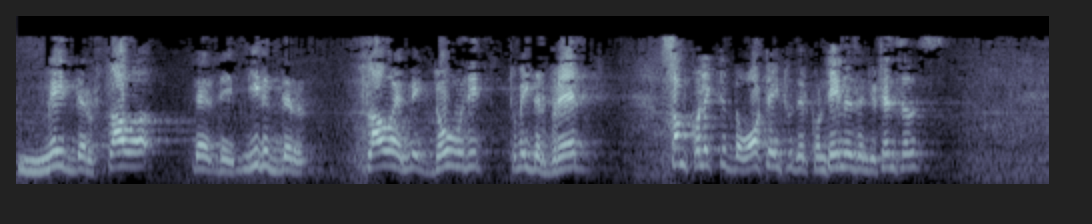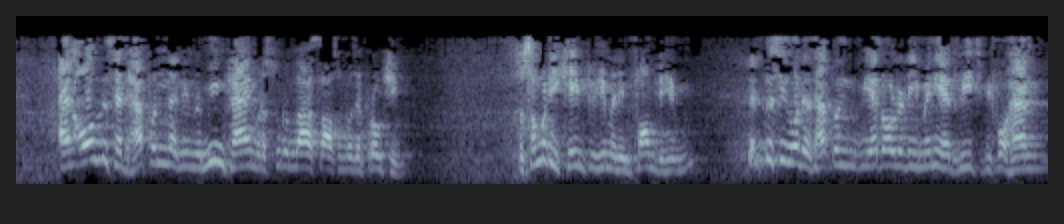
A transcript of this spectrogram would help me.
made their flour. They, they kneaded their flour and made dough with it to make their bread. Some collected the water into their containers and utensils. And all this had happened and in the meantime Rasulullah was approaching. So somebody came to him and informed him that this is what has happened. We had already, many had reached beforehand.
